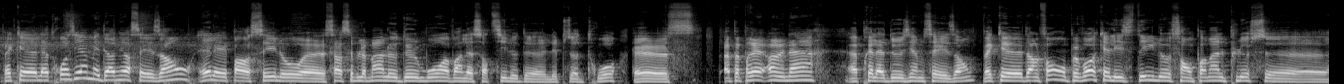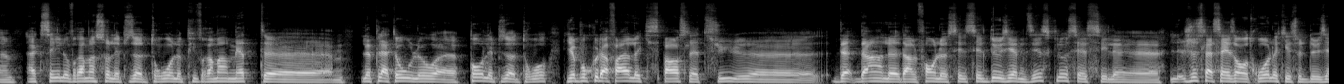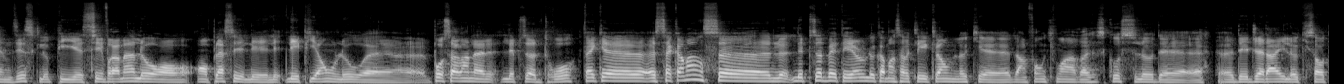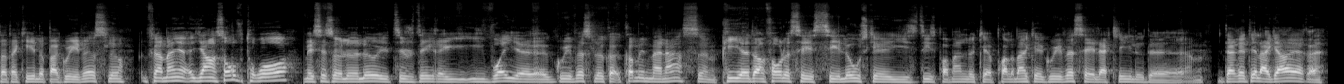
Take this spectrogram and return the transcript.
Fait que la troisième et dernière saison, elle est passée là, euh, sensiblement deux mois avant la sortie de l'épisode 3. à peu près un an après la deuxième saison. Fait que dans le fond, on peut voir que les idées là, sont pas mal plus euh, axées là, vraiment sur l'épisode 3, là, puis vraiment mettre euh, le plateau là, euh, pour l'épisode 3. Il y a beaucoup d'affaires qui se passent là-dessus. dans, le, dans le fond, c'est, le deuxième disque, c'est, le, juste la saison 3 là, qui est sur le deuxième disque. Puis c'est vraiment là, on, place les, les, pions là, pour se rendre à l'épisode 3. Fait que ça commence, l'épisode 21 là, commence avec les clones là, qui, dans le fond, qui vont en rescousse là, de des Jedi qui sont attaqués par Grievous. Là. Finalement, il en sauve trois, mais c'est ça, là, là je veux dire, il, voit Grievous comme une menace. Puis dans le fond, c'est là où ils se disent pas mal que probablement que Grievous est la clé d'arrêter la guerre.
